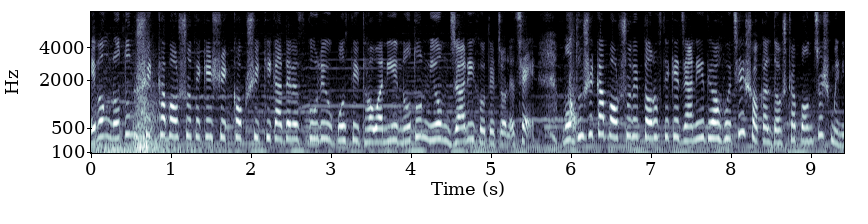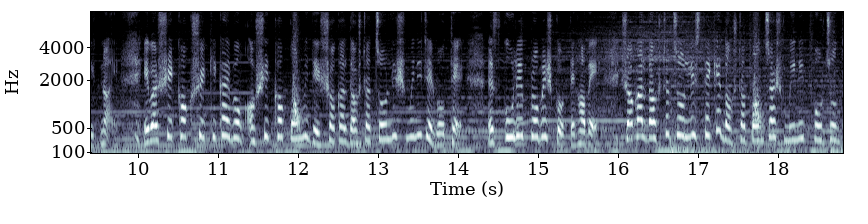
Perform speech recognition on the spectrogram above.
এবং নতুন শিক্ষাবর্ষ থেকে শিক্ষক শিক্ষিকাদের স্কুলে উপস্থিত হওয়া নিয়ে নতুন নিয়ম জারি হতে চলেছে। মধ্যশিক্ষা পর্ষদের তরফ থেকে জানিয়ে দেওয়া হয়েছে, সকাল দশটা পঞ্চাশ মিনিট নয়। এবার শিক্ষক, শিক্ষিকা এবং অশিক্ষক কর্মীদের সকাল দশটা চল্লিশ মিনিটের মধ্যে স্কুলে প্রবেশ করতে হবে। সকাল দশটা চল্লিশ থেকে দশটা পঞ্চাশ মিনিট পর্যন্ত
